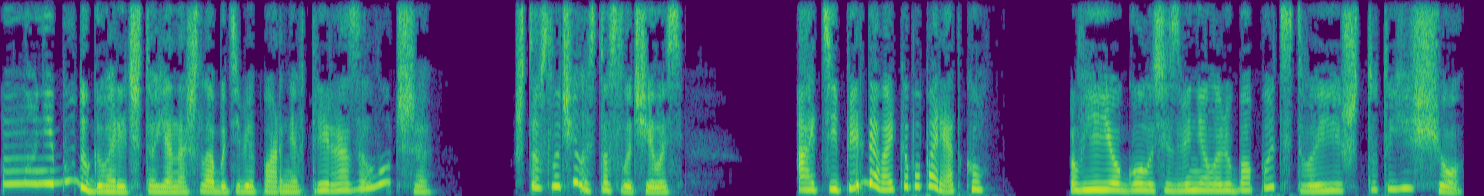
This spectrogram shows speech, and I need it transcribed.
«Ну, не буду говорить, что я нашла бы тебе парня в три раза лучше. Что случилось, то случилось. А теперь давай-ка по порядку». В ее голосе звенело любопытство и что-то еще.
